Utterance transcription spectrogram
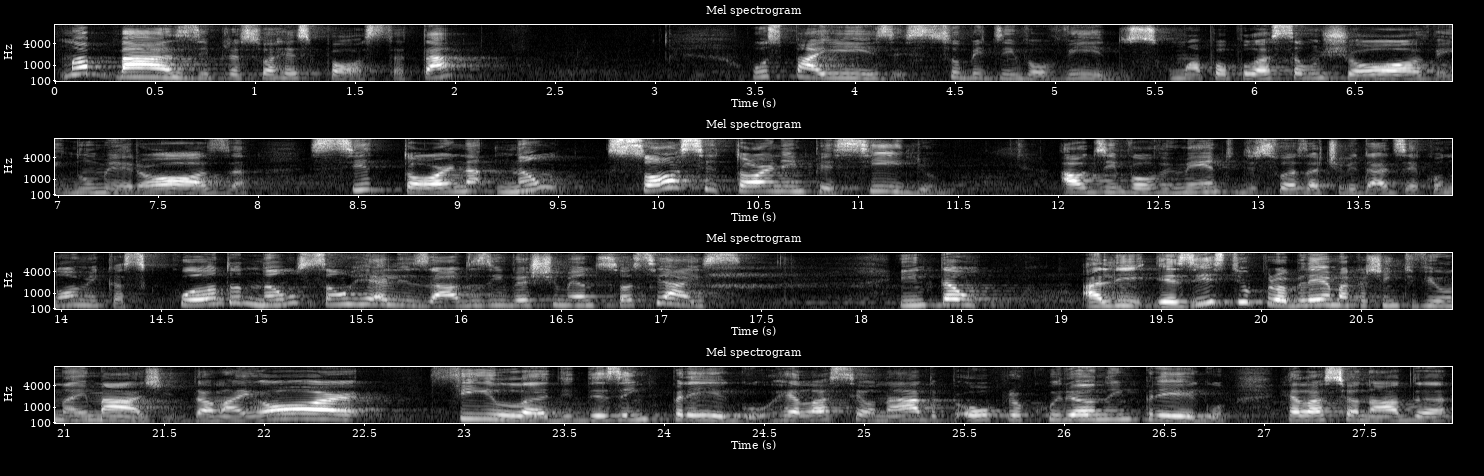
uma base para sua resposta, tá? Os países subdesenvolvidos, uma população jovem, numerosa, se torna não só se torna empecilho ao desenvolvimento de suas atividades econômicas quando não são realizados investimentos sociais. Então, ali existe o problema que a gente viu na imagem da maior fila de desemprego relacionado ou procurando emprego relacionada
